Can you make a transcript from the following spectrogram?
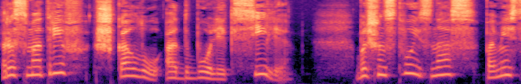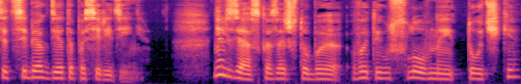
Рассмотрев шкалу «от боли к силе», большинство из нас поместит себя где-то посередине. Нельзя сказать, чтобы в этой условной точке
